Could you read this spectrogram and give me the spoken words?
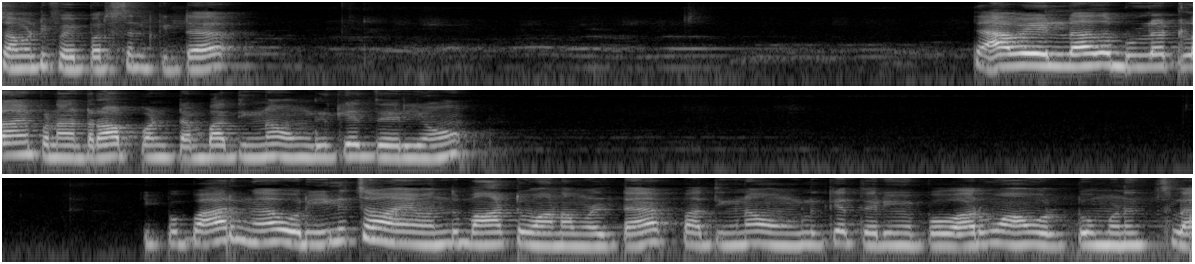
செவன்ட்டி ஃபைவ் பர்சன்ட் கிட்ட. தேவையில்லாத புல்லட்லாம் இப்போ நான் ட்ராப் பண்ணிட்டேன் பார்த்தீங்கன்னா உங்களுக்கே தெரியும். இப்போ பாருங்கள் ஒரு இளிச்சவாயன் வந்து மாட்டுவான் நம்மள்ட்ட. பார்த்தீங்கன்னா உங்களுக்கே தெரியும். இப்போ வருவான் ஒரு டூ மினிட்ஸில்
